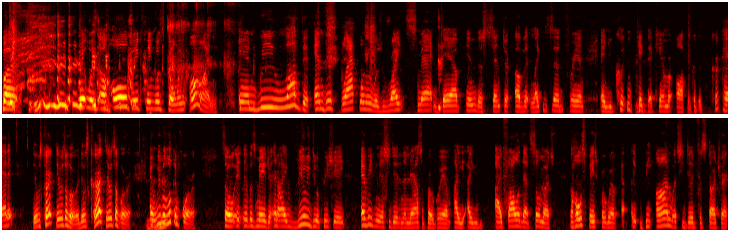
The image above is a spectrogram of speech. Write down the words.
But it was a whole big thing was going on and we loved it. And this black woman was right smack dab in the center of it like you said fran and you couldn't take that camera off because the kirk had it there was kirk there was Uhura there was kirk there was Uhura and mm-hmm. we were mm-hmm. looking for her so it, it was major and i really do appreciate everything that she did in the nasa program i i i followed that so much the whole space program uh, beyond what she did for star trek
